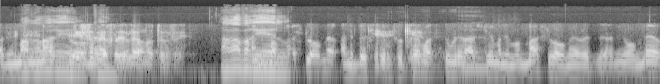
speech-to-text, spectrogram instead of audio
אני ממש הרב לא. אני אומר שמח לענות על זה. הרב אני אריאל, ממש לא אומר, אני ברשותכם כן. רצו לי להשלים, אני ממש לא אומר את זה. אני אומר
